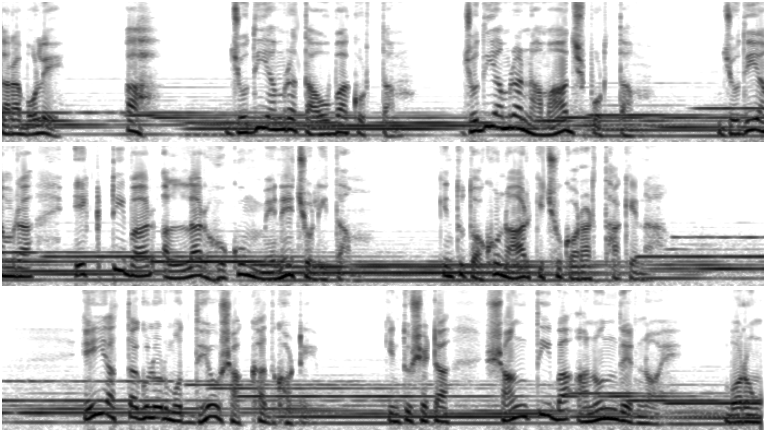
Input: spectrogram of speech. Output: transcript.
তারা বলে, আহ, যদি আমরা তাওবা করতাম, যদি আমরা নামাজ পড়তাম, যদি আমরা একটিবার আল্লাহর হুকুম মেনে চলিতাম, কিন্তু তখন আর কিছু করার থাকে না। এই আত্মাগুলোর মধ্যেও সাক্ষাৎ ঘটে। কিন্তু সেটা শান্তি বা আনন্দের নয়, বরং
